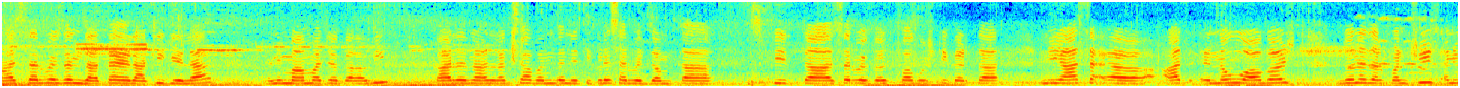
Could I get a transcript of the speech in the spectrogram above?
आज सर्वजण जात आहे राखी गेला आणि मामाच्या गावी. कारण रक्षाबंधन आहे तिकडे सर्व जमता फिरता सर्व गप्पा गोष्टी करता. आणि आज आज नऊ ऑगस्ट दोन हजार पंचवीस आणि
